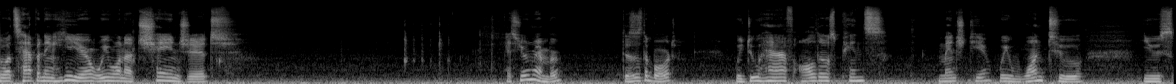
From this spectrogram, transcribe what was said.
So what's happening here, we want to change it. As you remember, this is the board. We do have all those pins mentioned here. We want to use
